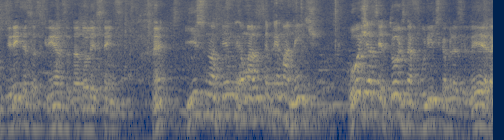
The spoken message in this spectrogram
os direitos dessas crianças, adolescentes. Né? E isso nós temos, é uma luta permanente. Hoje há setores na política brasileira,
